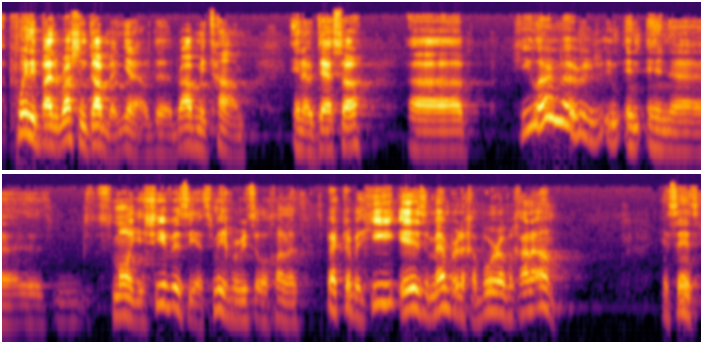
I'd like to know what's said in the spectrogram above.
appointed by the Russian government, you know, the Rav Mitam in Odessa. Uh, he learned in, in, in uh, small yeshivas, he had smicha, but he is a member of the Chabur of Achad Ha'am. He says,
